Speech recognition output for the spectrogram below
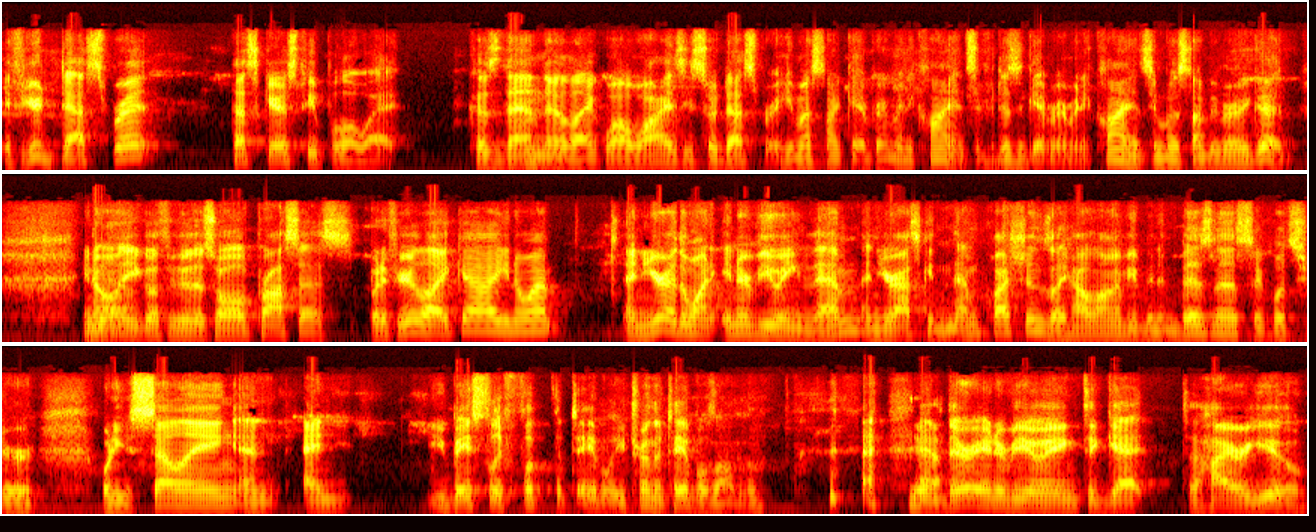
If you're desperate that scares people away because then they're Mhm. like well why is he so desperate? He must not get very many clients. If he doesn't get very many clients he must not be very good. You know Yeah. and you go through this whole process but if you're like uh, you know what? And you're the one interviewing them and you're asking them questions like how long have you been in business? Like what's your what are you selling? And and you basically flip the table. You turn the tables on them. Yeah. and they're interviewing to get to hire you.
